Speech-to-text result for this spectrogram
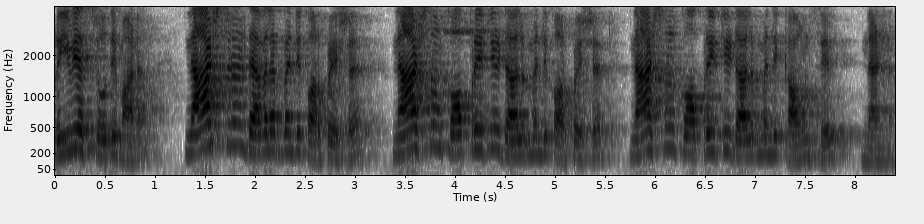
പ്രീവിയസ് ചോദ്യമാണ്. National development corporation national cooperative development corporation national cooperative development council none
